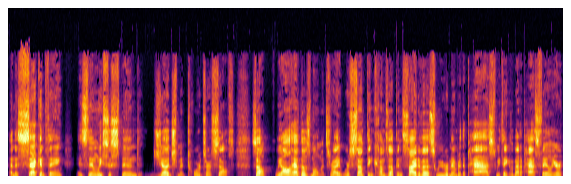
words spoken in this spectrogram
And the second thing is then we suspend judgment towards ourselves. So we all have those moments, right? Where something comes up inside of us. We remember the past. We think about a past failure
